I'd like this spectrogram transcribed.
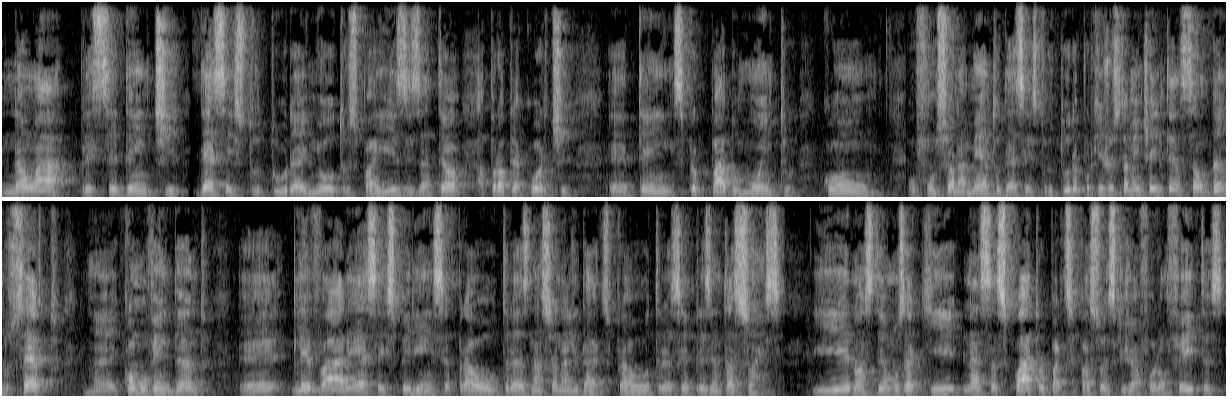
Não há precedente dessa estrutura em outros países, até a própria Corte eh, tem se preocupado muito com o funcionamento dessa estrutura, porque justamente a intenção, dando certo, né, como vem dando, é levar essa experiência para outras nacionalidades, para outras representações. E nós temos aqui, nessas quatro participações que já foram feitas,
